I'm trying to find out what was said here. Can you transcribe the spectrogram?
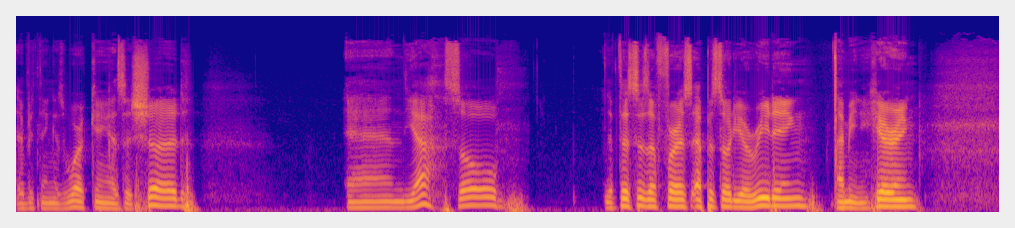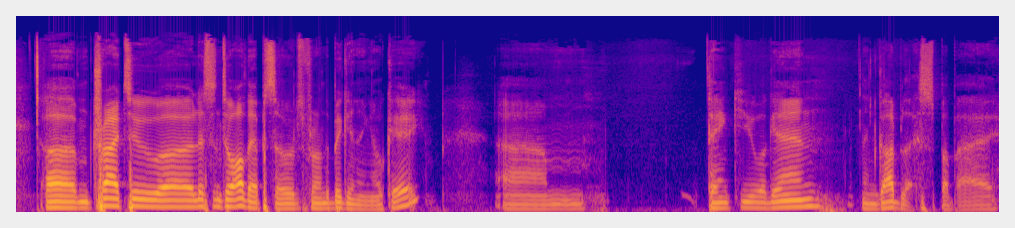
everything is working as it should. And yeah, so if this is a first episode you're reading, I mean hearing, um, try to uh, listen to all the episodes from the beginning, okay? Um, thank you again, and God bless. Bye bye.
